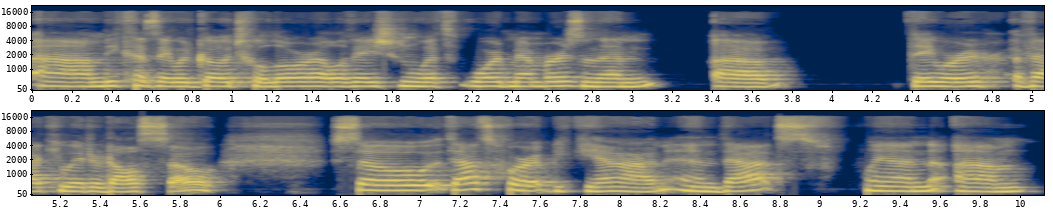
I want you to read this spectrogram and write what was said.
um, because they would go to a lower elevation with ward members and then uh, they were evacuated also. So that's where it began. And that's when, um,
